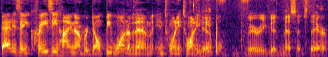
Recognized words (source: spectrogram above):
That is a crazy high number. Don't be one of them in 2020, Yeah, people. very good message there.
